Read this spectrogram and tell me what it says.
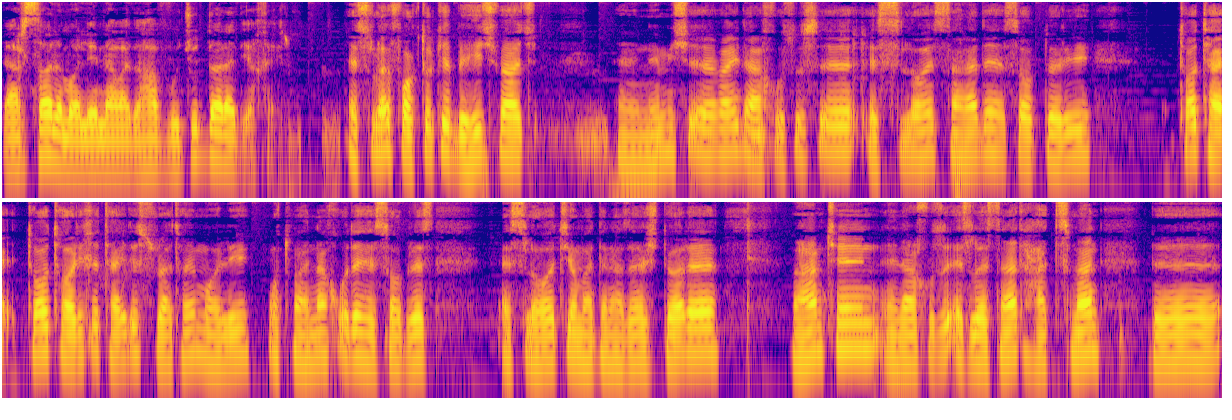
در سال مالی 97 وجود دارد یا خیر؟ اصلاح فاکتور که به هیچ وجه نمیشه ولی در خصوص اصلاح سند حسابداری تا, تا تاریخ تایید صورتهای مالی مطمئنا خود حسابرس اصلاحاتی مد نظرش داره. و همچنین در خصوص اصلاح سند حتما به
